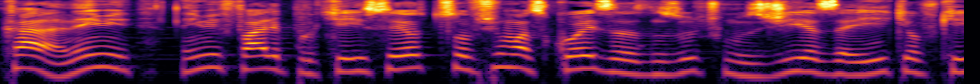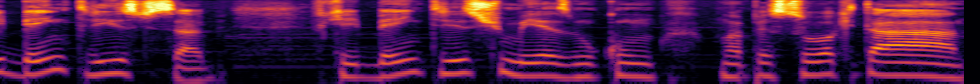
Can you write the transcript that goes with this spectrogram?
Cara, nem me, nem me fale, porque isso eu sofri umas coisas nos últimos dias aí que eu fiquei bem triste, sabe? Fiquei bem triste mesmo com uma pessoa que tá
